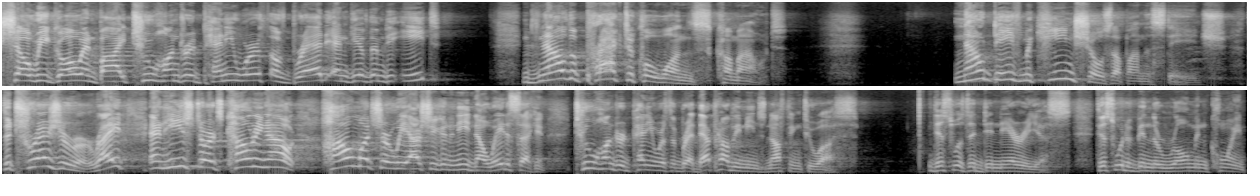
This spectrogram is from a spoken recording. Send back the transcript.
Shall we go and buy 200 penny worth of bread and give them to eat? Now the practical ones come out. Now Dave McKean shows up on the stage, the treasurer, right? And he starts counting out how much are we actually going to need? Now, wait a second 200 penny worth of bread, that probably means nothing to us. This was a denarius. This would have been the Roman coin.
